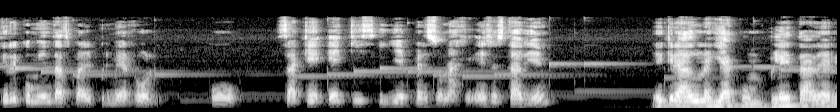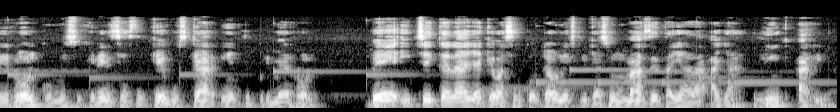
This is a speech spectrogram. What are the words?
¿Qué recomiendas para el primer rol? O saqué X y Y personaje, ¿eso está bien? He creado una guía completa de reroll con mis sugerencias de qué buscar en tu primer rol. Ve y chécala ya que vas a encontrar una explicación más detallada allá, link arriba.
